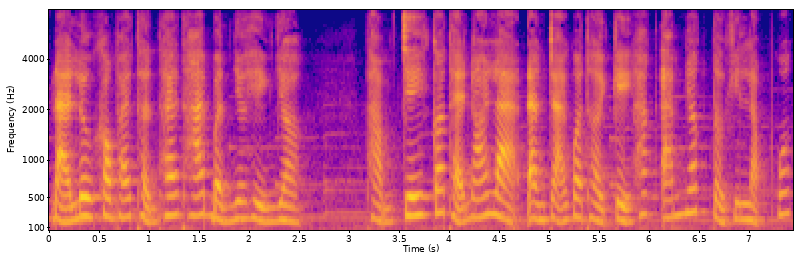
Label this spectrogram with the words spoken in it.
Đại Lương không phải thịnh thế Thái Bình như hiện giờ – thậm chí có thể nói là đang trải qua thời kỳ hắc ám nhất từ khi lập quốc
